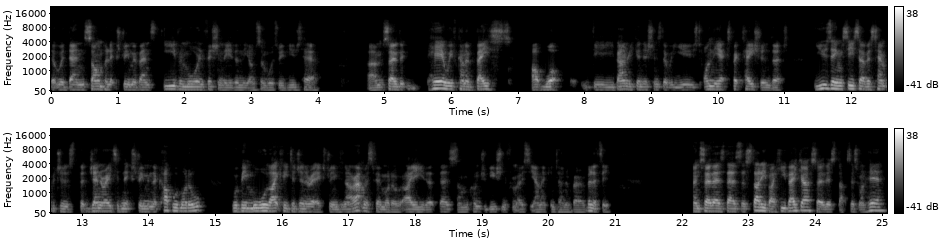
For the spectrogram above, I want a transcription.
that would then sample extreme events even more efficiently than the ensembles we've used here. Um, so the, here we've kind of based what the boundary conditions that we used on the expectation that using sea surface temperatures that generated an extreme in the coupled model would be more likely to generate extremes in our atmosphere model, i.e. that there's some contribution from oceanic internal variability. And so there's, there's a study by Hugh Baker, so this, that's this one here,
